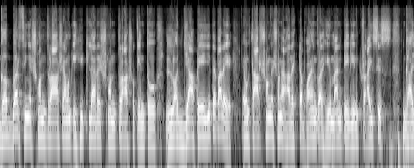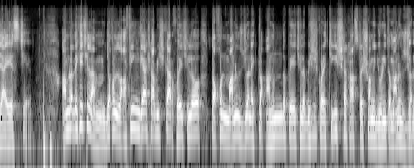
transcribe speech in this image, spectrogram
গব্বর সিংয়ের সন্ত্রাস, এমনকি হিটলারের সন্ত্রাসও কিন্তু লজ্জা পেয়ে যেতে পারে। এবং তার সঙ্গে সঙ্গে আরেকটা ভয়ঙ্কর হিউম্যানিটেরিয়ান ক্রাইসিস গাজায় এসছে। আমরা দেখেছিলাম যখন লাফিং গ্যাস আবিষ্কার হয়েছিল, তখন মানুষজন একটু আনন্দ পেয়েছিল, বিশেষ করে চিকিৎসা শাস্ত্রের সঙ্গে জড়িত মানুষজন।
